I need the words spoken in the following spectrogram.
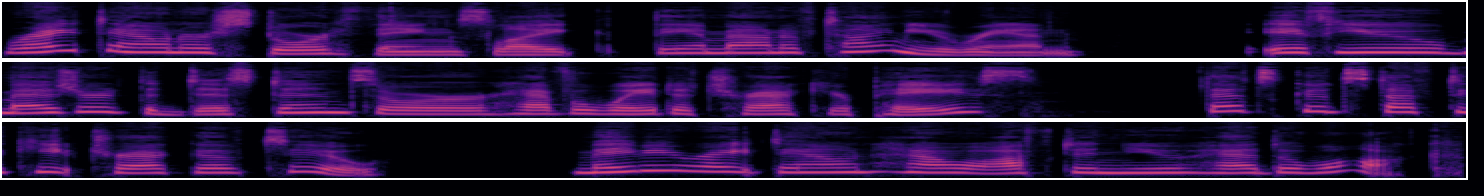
Write down or store things like the amount of time you ran. If you measured the distance or have a way to track your pace, that's good stuff to keep track of too. Maybe write down how often you had to walk.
